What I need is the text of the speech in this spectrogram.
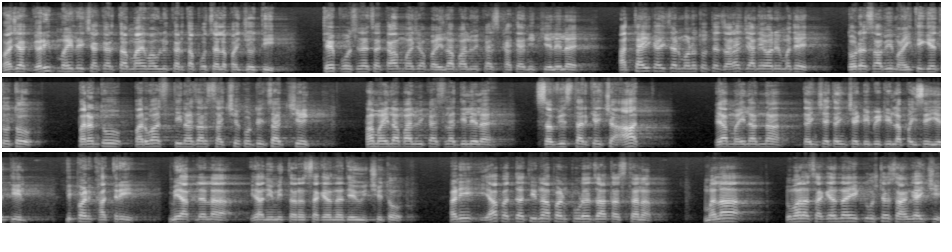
माझ्या गरीब महिलेच्या करता मायमाऊलीकरता करता पोचायला पाहिजे होती ते पोचण्याचं काम माझ्या महिला बालविकास खात्याने केलेलं आहे. आत्ताही काही जण म्हणत होते जरा जानेवारीमध्ये थोडंसं आम्ही माहिती घेत होतो परंतु परवाच तीन हजार सातशे कोटीचा चेक हा महिला बालविकासला दिलेला आहे. सव्वीस तारखेच्या आत या महिलांना त्यांच्या त्यांच्या डीबीटीला पैसे येतील ही पण खात्री मी आपल्याला या निमित्तानं सगळ्यांना देऊ इच्छितो. आणि या पद्धतीनं आपण पुढे जात असताना मला तुम्हाला सगळ्यांना एक गोष्ट सांगायची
